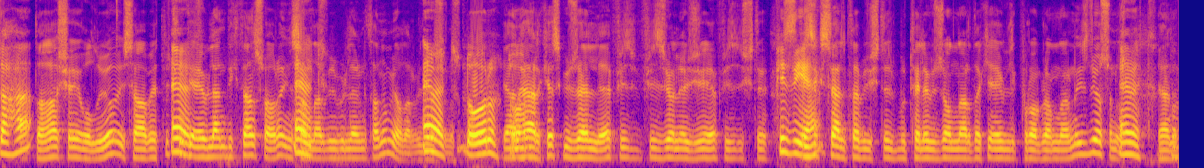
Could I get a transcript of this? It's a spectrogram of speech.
daha daha şey oluyor, isabetli. Çünkü Evet. evlendikten sonra insanlar Evet. birbirlerini tanımıyorlar evet biliyorsunuz. doğru Yani doğru. herkes güzelliğe, fiz- fizyolojiye, fiz, işte Fiziğe. fiziksel tabii işte bu televizyonlardaki evlilik programlarını izliyorsunuz. Evet, Yani doğru.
